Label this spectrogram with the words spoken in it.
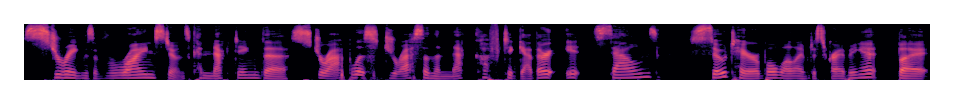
strings of rhinestones connecting the strapless dress and the neck cuff together. It sounds so terrible while I'm describing it, but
